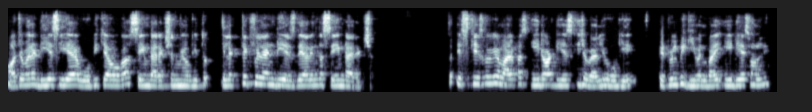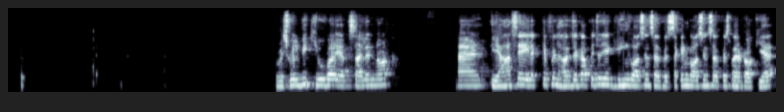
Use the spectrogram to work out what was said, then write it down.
और जो मैंने डीएस लिया है, वो भी क्या होगा? सेम डायरेक्शन में होगी। तो electric field and DS they are in the same direction तो इस केस में भी हमारे पास ई डॉट डीएस की जो वैल्यू होगी it will be given by E D ओनली which will be q by epsilon naught. And यहाँ से इलेक्ट्रिक फ़ील्ड हर जगह पे जो ये green Gaussian surface second Gaussian surface मैंने ड्रॉ किया है।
